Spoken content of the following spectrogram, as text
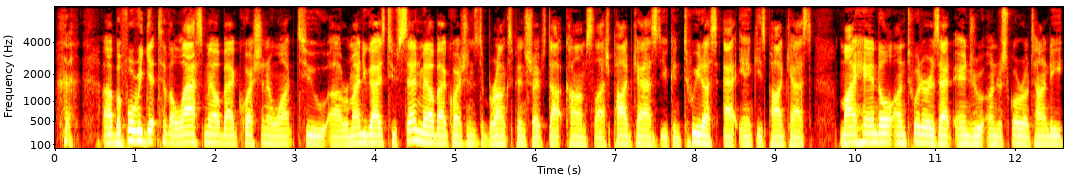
uh, before we get to the last mailbag question, I want to uh, remind you guys to send mailbag questions to bronxpinstripes.com slash podcast. You can tweet us at Yankees Podcast. My handle on Twitter is at Andrew underscore Rotondi.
